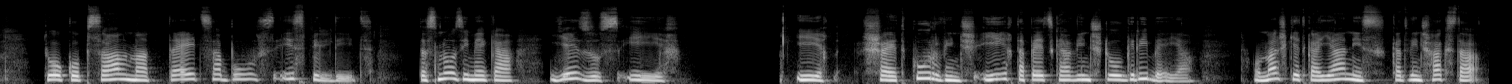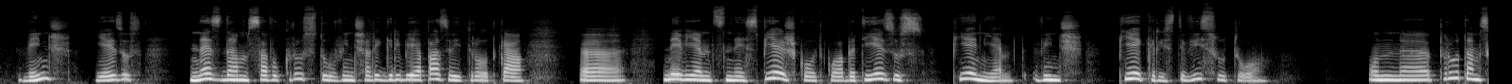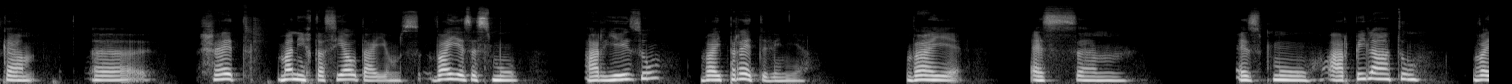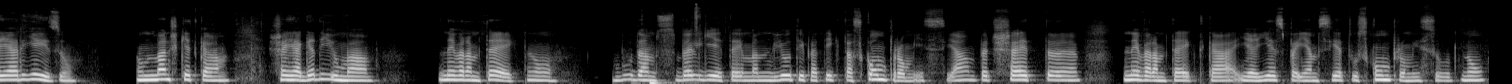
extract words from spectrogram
to, ko psalma teica, būs izpildīts. Tas nozīmē, ka Jēzus ir ir šeit, kur viņš ir, tāpēc, ka viņš to gribēja. Un man šķiet, ka Jānis, kad viņš rakstā, viņš, Jēzus, nesdam savu krustu, viņš arī gribēja pazvītrot, ka uh, neviens nespiež kaut ko, bet Jēzus pieņemt, viņš piekrist visu to. Un, uh, protams, ka uh, šeit man ir tas jautājums, vai es esmu ar Jēzu vai pret viņa, vai es um, esmu ar Pilātu vai ar Jēzu. Un man šķiet, ka šajā gadījumā nevaram teikt, nu, būdams Beļģietē, man ļoti patīk tas kompromiss, ja? bet šeit uh, nevaram teikt, ka ja iespējams iet uz kompromisu, nu,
